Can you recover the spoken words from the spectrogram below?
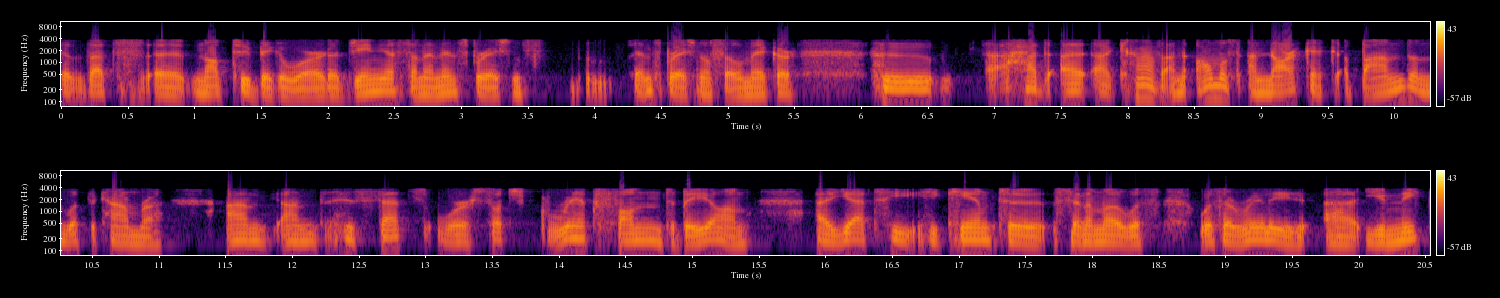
That's uh, not too big a word. A genius and an inspiration, inspirational filmmaker, who had a, a kind of an almost anarchic abandon with the camera, and and his sets were such great fun to be on. Uh, yet he, he came to cinema with with a really uh, unique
